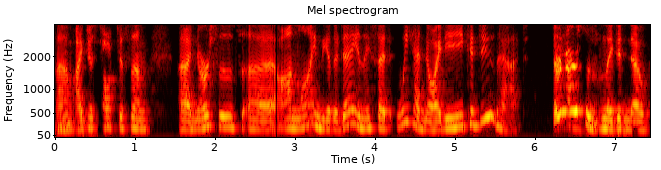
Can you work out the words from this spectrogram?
Um, I just talked to some uh, nurses uh, online the other day, and they said we had no idea you could do that. They're nurses, and they didn't know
